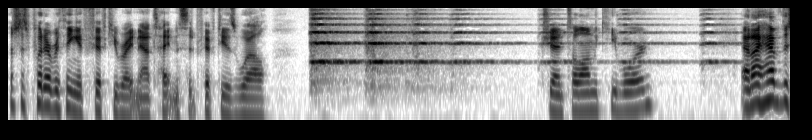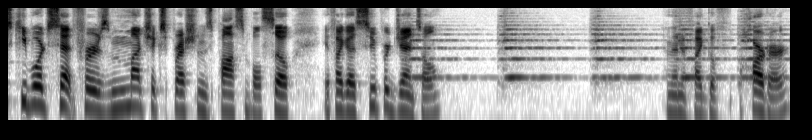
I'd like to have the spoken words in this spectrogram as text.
Let's just put everything at 50 right now. Tightness at 50 as well. Gentle on the keyboard. And I have this keyboard set for as much expression as possible. So if I go super gentle, and then if I go harder,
